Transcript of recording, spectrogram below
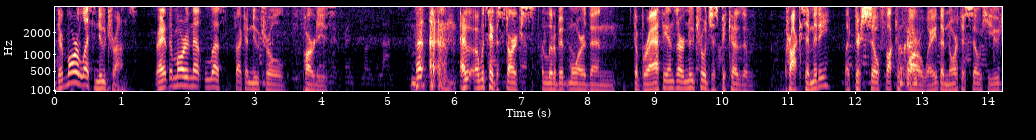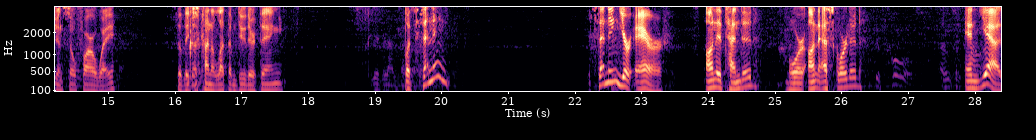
they're more or less neutrons, right? They're more or less fucking neutral parties. I, I would say the Starks a little bit more than the Baratheons are neutral, just because of proximity. Like they're so fucking Okay. far away. The North is so huge and so far away, so they just kind of let them do their thing. But sending sending your heir unattended or unescorted and yeah,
